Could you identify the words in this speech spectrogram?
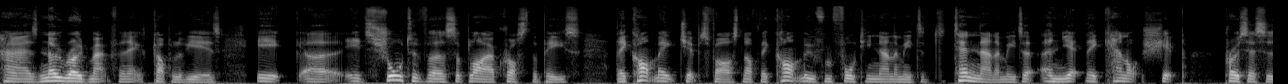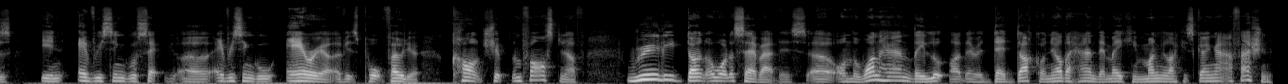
has no roadmap for the next couple of years. It uh, it's short of uh, supply across the piece. They can't make chips fast enough. They can't move from 14 nanometer to 10 nanometer, and yet they cannot ship processors in every single sec, uh, every single area of its portfolio. Can't ship them fast enough really don't know what to say about this. Uh, on the one hand, they look like they're a dead duck. On the other hand, they're making money like it's going out of fashion.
